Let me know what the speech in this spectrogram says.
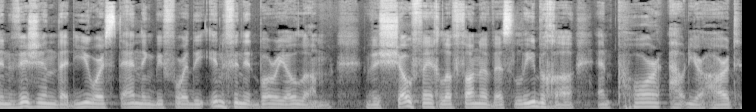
envision that you are standing before the infinite Boreolam. And pour out your heart,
